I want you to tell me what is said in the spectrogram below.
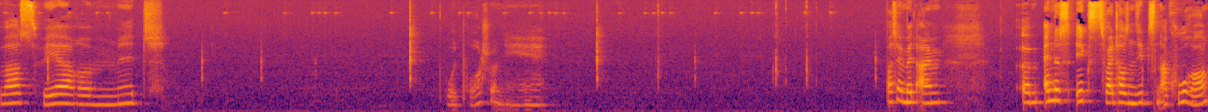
Was wäre mit wohl Porsche? Nee. Was wäre mit einem ähm, NSX 2017 Acura?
